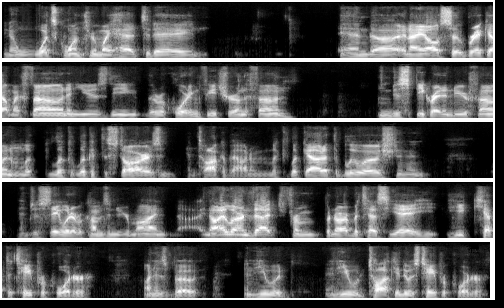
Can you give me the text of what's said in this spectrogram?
you know what's going through my head today and uh, and I also break out my phone and use the the recording feature on the phone. You can just speak right into your phone and look look look at the stars and, and talk about them. Look look out at the blue ocean and and just say whatever comes into your mind. You know, I learned that from Bernard Moitessier. He he kept a tape recorder on his boat, and he would and he would talk into his tape recorder.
